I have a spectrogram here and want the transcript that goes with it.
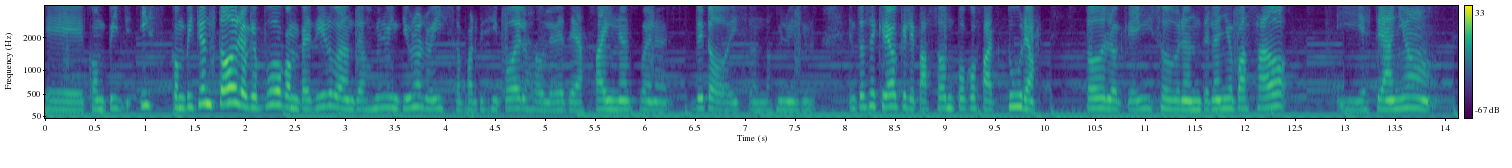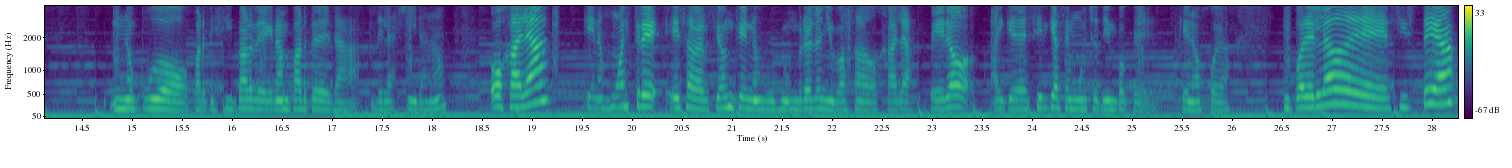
eh, compitió en todo lo que pudo competir durante 2021, lo hizo. Participó de las WTA Finals, bueno, de todo hizo en 2021. Entonces creo que le pasó un poco factura todo lo que hizo durante el año pasado y este año no pudo participar de gran parte de la, de la gira, ¿no? Ojalá que nos muestre esa versión que nos deslumbró el año pasado, ojalá. Pero hay que decir que hace mucho tiempo que, no juega. Y por el lado de Cistea,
